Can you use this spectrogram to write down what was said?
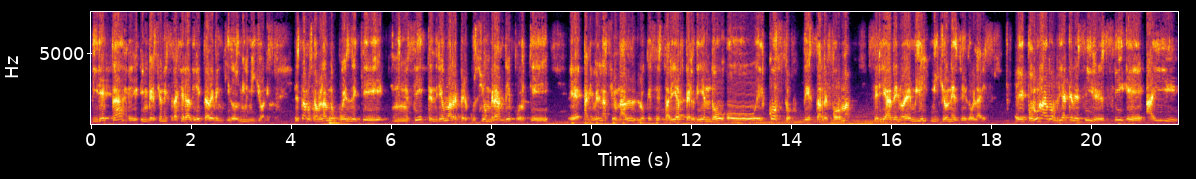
directa, inversión extranjera directa de 22 mil millones. Estamos hablando pues de que mm, sí tendría una repercusión grande porque a nivel nacional lo que se estaría perdiendo o el costo de esta reforma sería de 9 mil millones de dólares. Eh, por un lado, habría que decir, eh, sí, hay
